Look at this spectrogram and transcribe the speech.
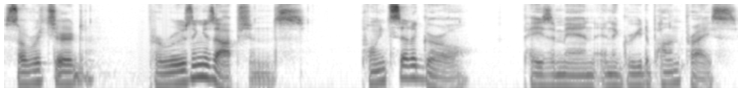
So Richard, perusing his options, points at a girl, pays a man an agreed upon price,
